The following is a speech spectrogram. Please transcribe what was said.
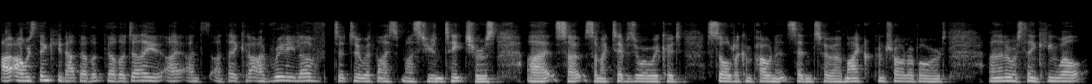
I, I was thinking that the other, the other day. I, thinking I'd really love to do with my my student teachers uh, so some activities where we could solder components into a microcontroller board. And then I was thinking, well,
